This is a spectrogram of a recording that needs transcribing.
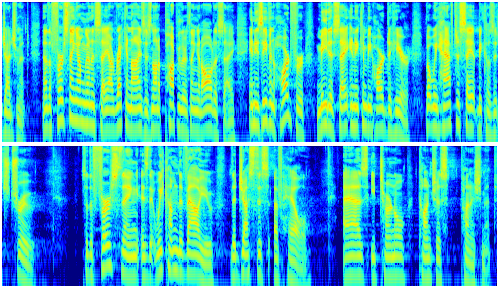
judgment. Now, the first thing I'm going to say, I recognize is not a popular thing at all to say, and is even hard for me to say, and it can be hard to hear. But we have to say it because it's true. So, the first thing is that we come to value the justice of hell as eternal conscious punishment.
